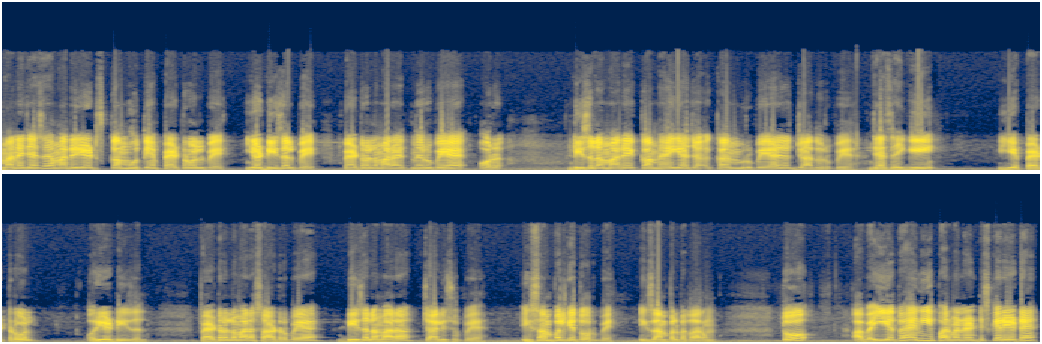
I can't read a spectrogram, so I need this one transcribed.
माने जैसे हमारे रेट्स कम होते हैं पेट्रोल पे या डीजल पे। पेट्रोल हमारा इतने रुपए है और डीजल हमारे कम है या कम रुपए है या ज़्यादा रुपए है। जैसे कि ये पेट्रोल और ये डीजल। पेट्रोल हमारा साठ रुपये है, डीजल हमारा चालीस रुपये है। एग्ज़ाम्पल के तौर पे एग्ज़ाम्पल बता रहा हूँ। तो अब ये तो है नहीं, ये परमानेंट इसके रेट हैं।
